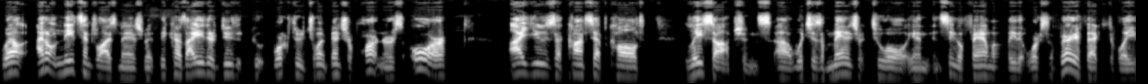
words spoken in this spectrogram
Well, I don't need centralized management because I either do work through joint venture partners or I use a concept called lease options, uh, which is a management tool in, in single family that works very effectively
